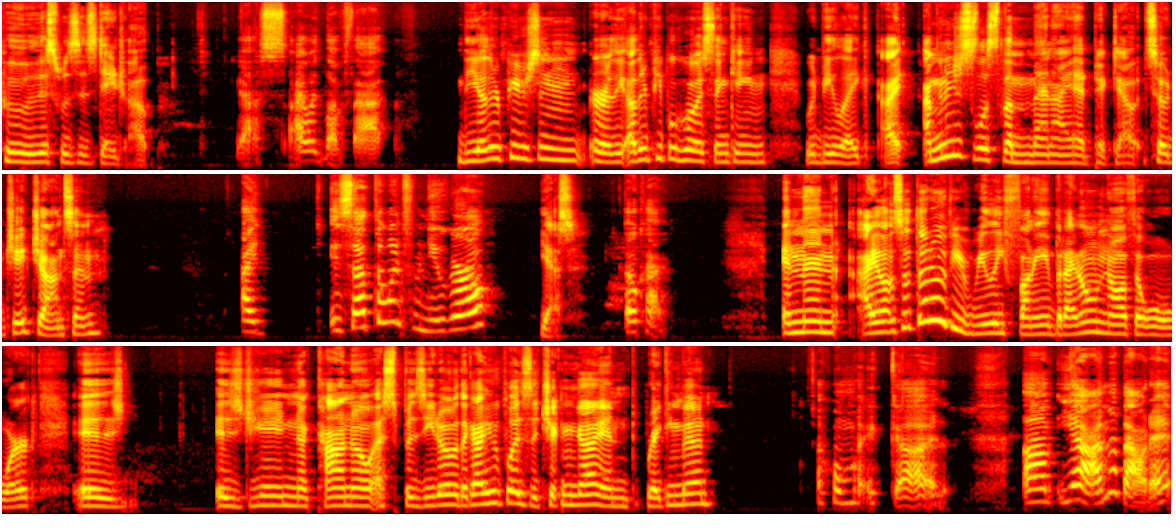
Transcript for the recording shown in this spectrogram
who this was his day job? Yes, I would love that. The other person, or the other people who I was thinking would be like, I, I'm gonna just list the men I had picked out. So Jake Johnson, I Is that the one from New Girl? yes. Okay. And then I also thought it would be really funny, but I don't know if it will work. Is is Giancarlo Esposito, the guy who plays the chicken guy in Breaking Bad? Oh my god. Um, yeah, I'm about it.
